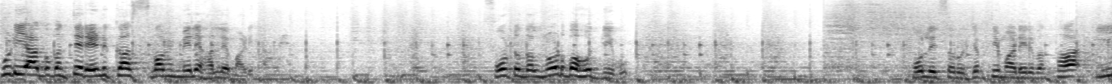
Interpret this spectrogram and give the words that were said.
ಪುಡಿಯಾಗುವಂತೆ ರೇಣುಕಾ ಸ್ವಾಮಿ ಮೇಲೆ ಹಲ್ಲೆ ಮಾಡಿದ್ದಾರೆ. ಫೋಟೋದಲ್ಲಿ ನೋಡಬಹುದು ನೀವು. ಪೊಲೀಸರು ಜಪ್ತಿ ಮಾಡಿರುವಂತಹ ಈ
